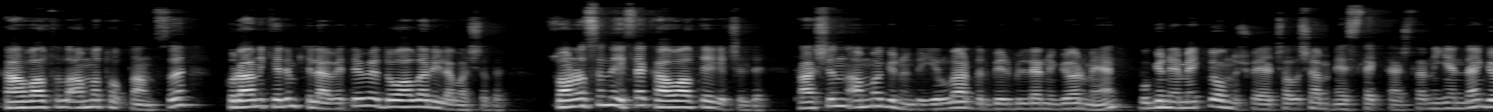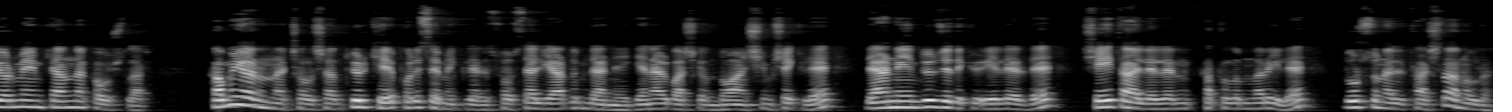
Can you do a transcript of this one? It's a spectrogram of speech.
kahvaltılı anma toplantısı Kur'an-ı Kerim tilaveti ve dualarıyla başladı. Sonrasında ise kahvaltıya geçildi. Taşlı'nın anma gününde yıllardır birbirlerini görmeyen, bugün emekli olmuş veya çalışan meslektaşlarını yeniden görme imkanına kavuştular. Kamu yararına çalışan Türkiye Polis Emeklileri Sosyal Yardım Derneği Genel Başkanı Doğan Şimşek ile derneğin Düzce'deki üyeleri de şehit ailelerinin katılımları ile Dursun Ali Taşlı anıldı.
